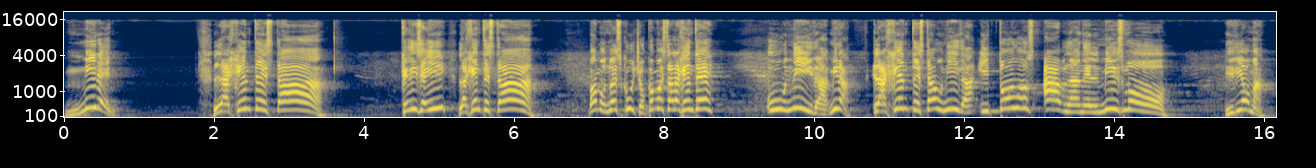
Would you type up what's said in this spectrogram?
miren, la gente está... ¿Qué dice ahí? La gente está... Vamos, no escucho. ¿Cómo está la gente? Unida. Mira, la gente está unida y todos hablan el mismo idioma.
